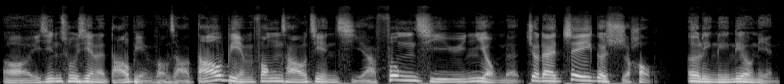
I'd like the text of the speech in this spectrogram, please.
哦，已经出现了倒扁风潮，倒扁风潮渐起啊，风起云涌的。就在这个时候，二零零六年，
